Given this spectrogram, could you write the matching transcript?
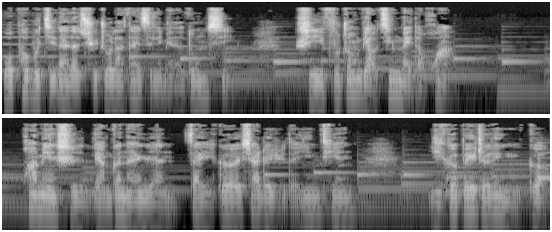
我迫不及待地取出了袋子里面的东西，是一幅装裱精美的画。画面是两个男人在一个下着雨的阴天，一个背着另一个。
